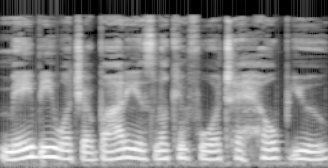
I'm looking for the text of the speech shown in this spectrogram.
may be what your body is looking for to help you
